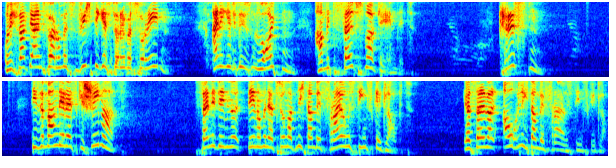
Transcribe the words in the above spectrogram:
Und ich sage dir eins, warum es wichtig ist, darüber zu reden. Einige von diesen Leuten haben mit Selbstmord geendet. Christen. Dieser Mann, der das geschrieben hat, seine Denomination hat nicht an Befreiungsdienst geglaubt. Er selber hat auch nicht an Befreiungsdienst geglaubt.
